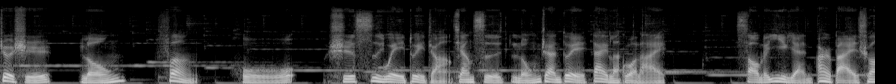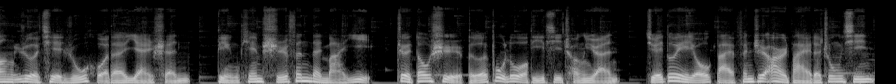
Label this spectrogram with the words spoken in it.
这时，龙、凤、虎、狮四位队长将刺龙战队带了过来。扫了一眼二百双热切如火的眼神，顶天十分的满意。这都是德部落嫡系成员，绝对有百分之二百的忠心。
